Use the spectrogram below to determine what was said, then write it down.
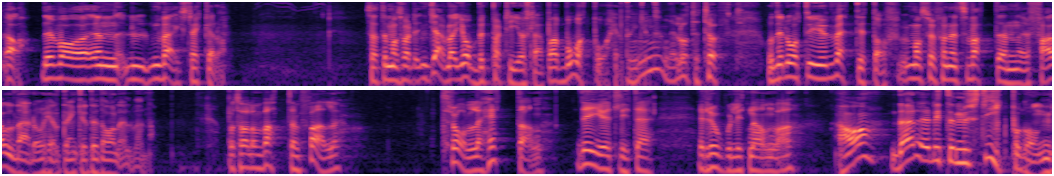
Ja, det var en vägsträcka då. Så att det måste varit ett jävla jobbigt parti att släppa båt på helt enkelt. Mm, det låter tufft. Och det låter ju vettigt då. Det måste ha funnits vattenfall där då helt enkelt i Dalälven. På tal om vattenfall. Trollhättan. Det är ju ett lite roligt namn va? Ja, där är lite mystik på gång.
